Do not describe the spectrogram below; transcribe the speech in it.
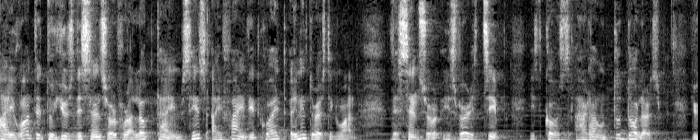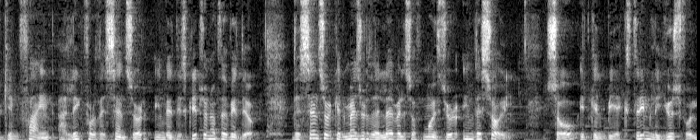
I wanted to use this sensor for a long time since I find it quite an interesting one. The sensor is very cheap, it costs around $2. You can find a link for the sensor in the description of the video. The sensor can measure the levels of moisture in the soil so it can be extremely useful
